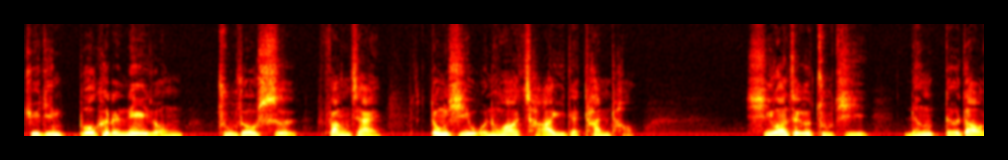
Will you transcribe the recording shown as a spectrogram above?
决定播客的内容主轴是放在东西文化差异的探讨。希望这个主题能得到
